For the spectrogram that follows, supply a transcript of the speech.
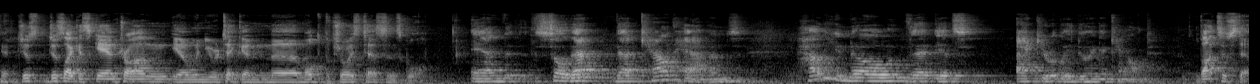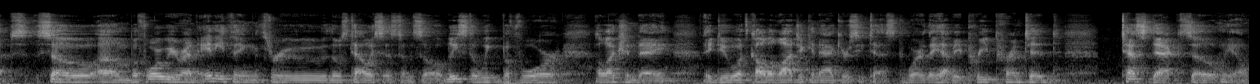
Yeah, just just like a Scantron, you know, when you were taking uh, multiple choice tests in school. And so that that count happens. How do you know that it's accurately doing a count? Lots of steps. So um, before we run anything through those tally systems, so at least a week before election day, they do what's called a logic and accuracy test, where they have a pre-printed test deck. So you know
